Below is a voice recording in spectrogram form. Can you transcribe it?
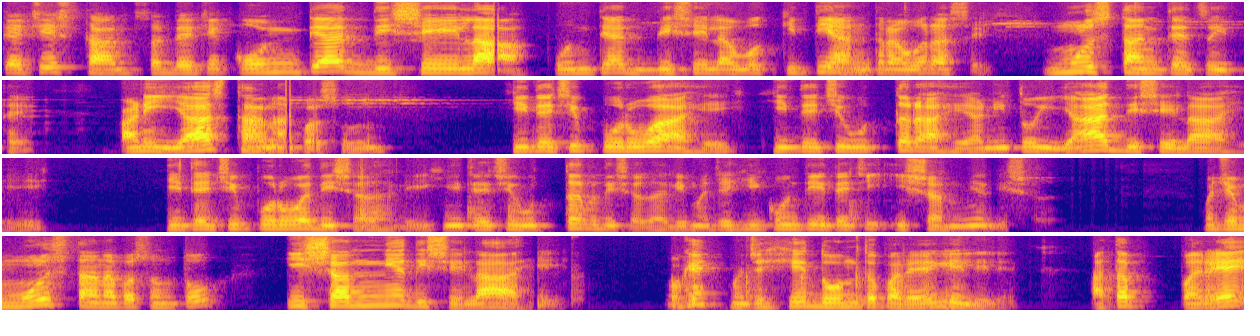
त्याचे स्थान सध्याचे कोणत्या दिशेला कोणत्या दिशेला व किती अंतरावर असेल? मूळ स्थान त्याचं इथे. आणि या स्थानापासून ही त्याची पूर्व आहे ही त्याची उत्तर आहे आणि तो या दिशेला आहे ही त्याची पूर्व दिशा झाली ही त्याची उत्तर दिशा झाली. म्हणजे ही कोणती? त्याची ईशान्य दिशा. म्हणजे मूळ स्थानापासून तो ईशान्य दिशेला आहे. ओके? म्हणजे हे दोन तर पर्याय गेलेले आहेत. आता पर्याय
